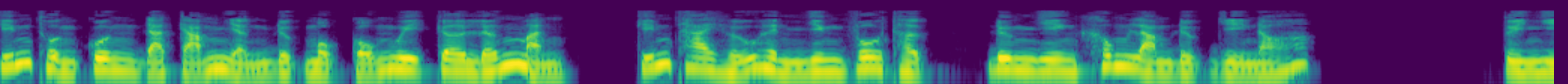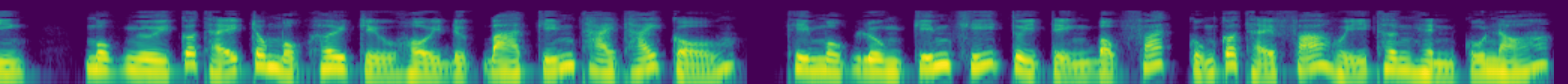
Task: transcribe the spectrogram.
kiếm thuần quân đã cảm nhận được một cổ nguy cơ lớn mạnh, kiếm thai hữu hình nhưng vô thật, đương nhiên không làm được gì nó. Tuy nhiên, Một người có thể trong một hơi triệu hồi được ba kiếm thai thái cổ, thì một luồng kiếm khí tùy tiện bộc phát cũng có thể phá hủy thân hình của nó.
